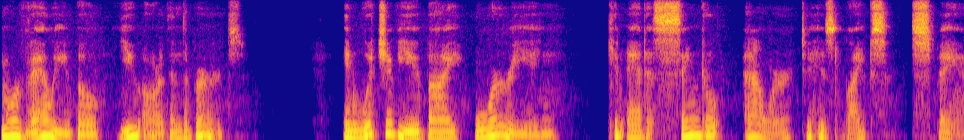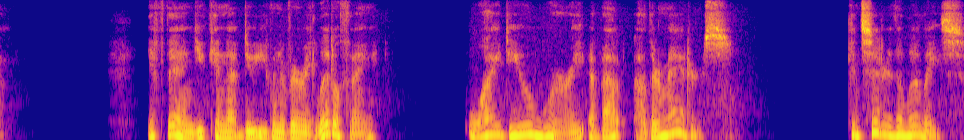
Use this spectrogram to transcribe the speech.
more valuable you are than the birds. And which of you, by worrying, can add a single hour to his life's span? If then you cannot do even a very little thing, why do you worry about other matters? Consider the lilies,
